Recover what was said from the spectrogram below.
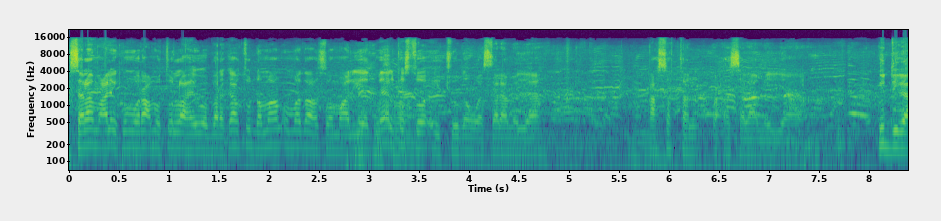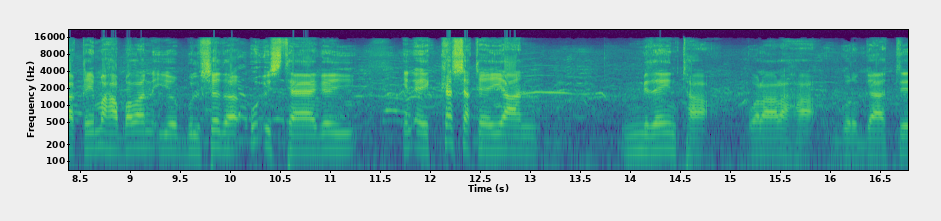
asalaamu calaykum waraxmatullaahi wabarakaatu. Dhammaan ummadaha soomaaliyeed meel kastoo ay joogaan waa salaamayaa khaasatan waxaan salaamayaa guddiga qiimaha badan iyo bulshada u istaagay in ay ka shaqeeyaan midaynta walaalaha gorgaate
